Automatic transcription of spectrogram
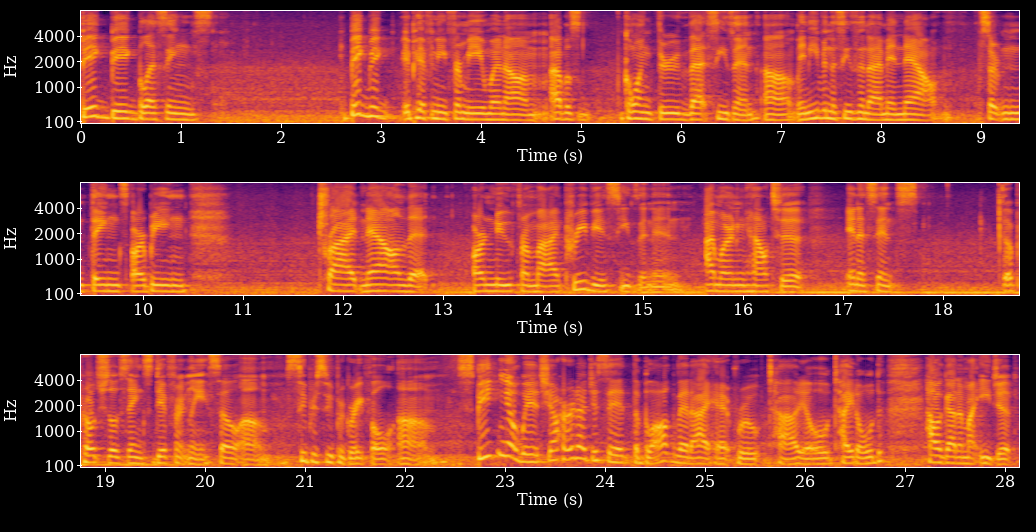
big, big blessings. Big, big epiphany for me when um, I was going through that season, um, and even the season that I'm in now, certain things are being tried now that are new from my previous season, and I'm learning how to, in a sense, approach those things differently. So, um, super, super grateful. Um, speaking of which, y'all heard I just said the blog that I had wrote titled, titled How I Got in My Egypt.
